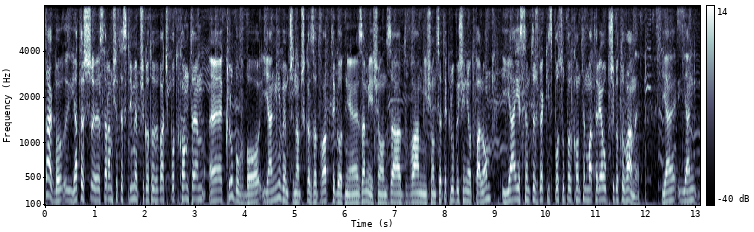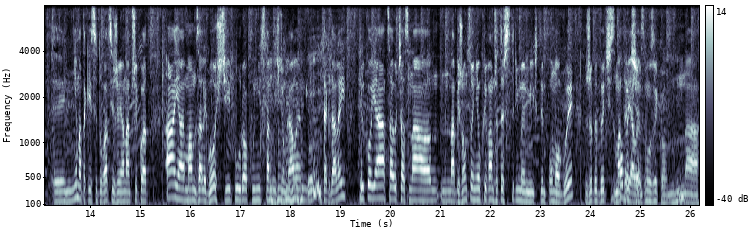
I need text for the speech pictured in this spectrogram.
Tak, bo ja też e, staram się te streamy przygotowywać pod kątem e, klubów, bo ja nie wiem, czy na przykład za dwa tygodnie, za miesiąc, za dwa miesiące te kluby się nie odpalą i ja jestem też w jakiś sposób pod kątem materiału przygotowany. Ja, ja e, nie ma takiej sytuacji, że ja na przykład, a ja mam zaległości, pół roku nic tam nie ściągałem i, i tak dalej, tylko ja cały czas na, na bieżąco i nie ukrywam, że też streamy mi w tym pomogły, żeby być z Obyć materiałem się z muzyką. Mhm. na,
